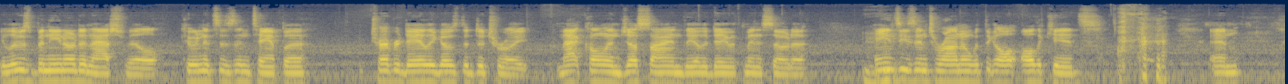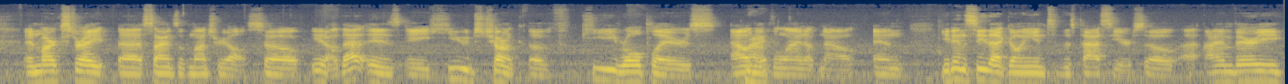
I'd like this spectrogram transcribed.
You lose Bonino to Nashville. Kunitz is in Tampa. Trevor Daley goes to Detroit. Matt Cullen just signed the other day with Minnesota. Hainsey's in Toronto with the, all, all the kids. and and Mark Streit uh, signs with Montreal. So, you know, that is a huge chunk of key role players out Right. of the lineup now. And you didn't see that going into this past year. So I, I'm very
